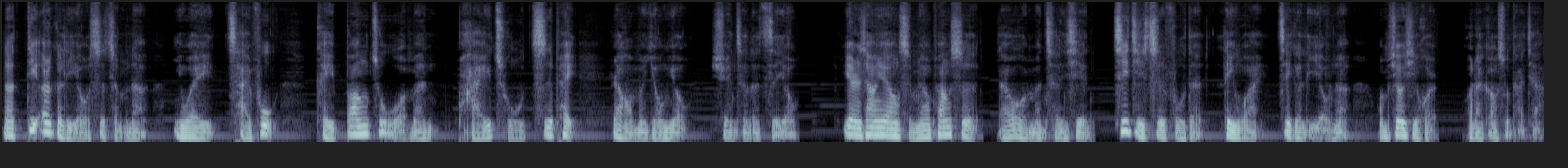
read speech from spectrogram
那第二个理由是什么呢？因为财富可以帮助我们排除支配，让我们拥有选择的自由。叶仁昌要用什么样方式来为我们呈现积极致富的另外这个理由呢？我们休息一会儿，我来告诉大家。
